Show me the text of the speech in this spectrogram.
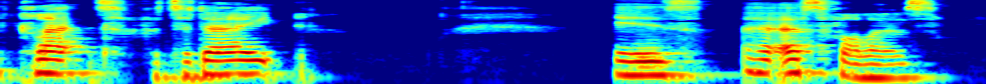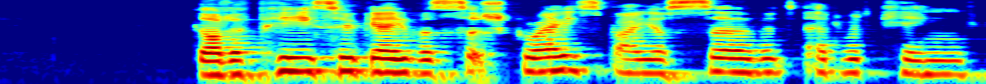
The collect for today is as follows. God of peace, who gave us such grace by your servant Edward King,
